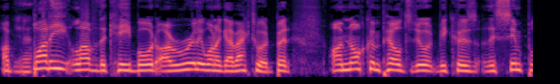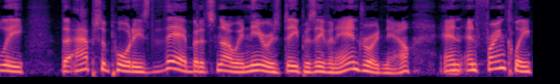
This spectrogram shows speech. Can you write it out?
I bloody love the keyboard. I really want to go back to it, but I'm not compelled to do it because there's simply the app support is there, but it's nowhere near as deep as even Android now. And and frankly,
